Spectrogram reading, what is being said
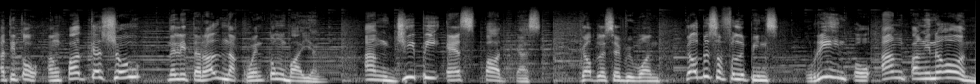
at ito ang podcast show na literal na kwentong bayan ang GPS Podcast. God bless everyone. God bless the Philippines. Purihin po ang Panginoon.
